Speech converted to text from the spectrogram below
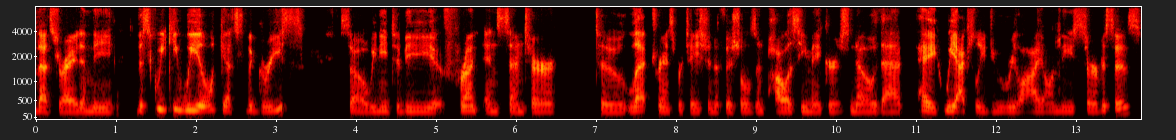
That's right. And the the squeaky wheel gets the grease. So we need to be front and center to let transportation officials and policymakers know that hey, we actually do rely on these services.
